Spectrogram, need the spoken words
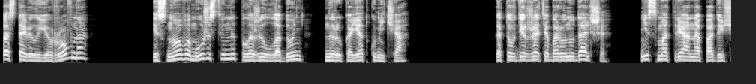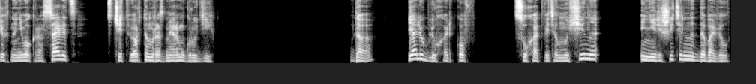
поставил ее ровно и снова мужественно положил ладонь на рукоятку меча. Готов держать оборону дальше, несмотря на падающих на него красавиц с четвертым размером груди. «Да, я люблю хорьков», — сухо ответил мужчина и нерешительно добавил.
